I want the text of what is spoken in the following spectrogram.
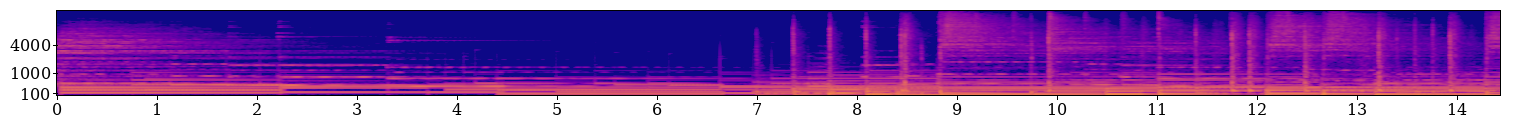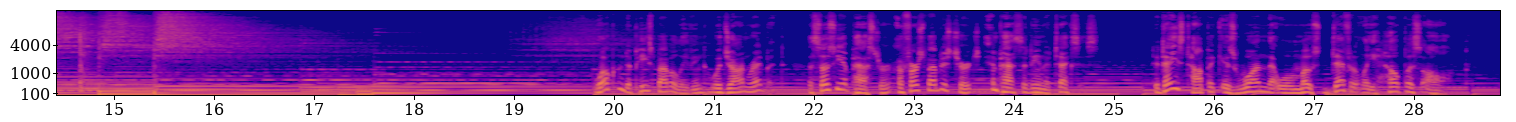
Welcome to Peace by Believing with Jon Redmond, Associate Pastor of First Baptist Church in Pasadena, Texas. Today's topic is one that will most definitely help us all.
